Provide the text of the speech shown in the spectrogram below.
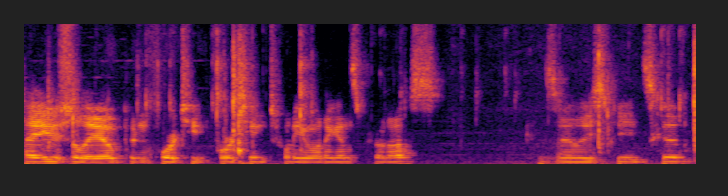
I usually open 14, 14, 21 against Protoss. Because early speed's good.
